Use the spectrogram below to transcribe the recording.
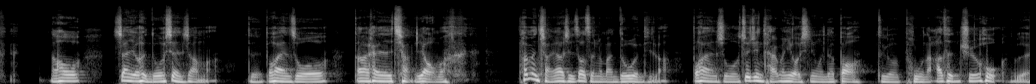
然后现在有很多现象嘛，对，包含说大家开始抢药嘛，他们抢药其实造成了蛮多问题啦。包含说最近台湾有新闻在报这个普拿疼缺货，对不对？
